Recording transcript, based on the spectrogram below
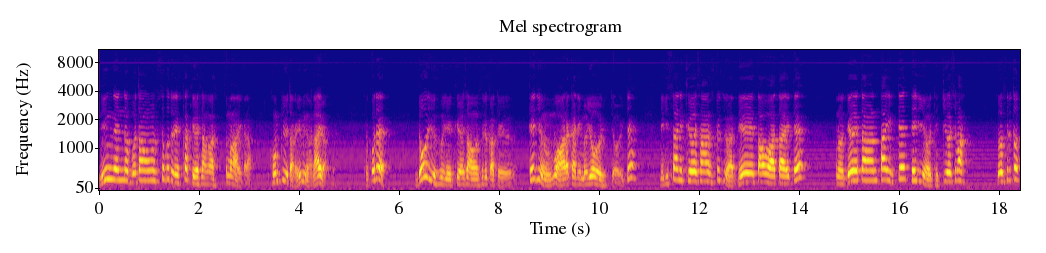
人間のボタンを押すことでしか計算が進まないから、コンピューターの意味がないわけです。そこで、どういうふうに計算をするかという手順をあらかじめ用意しておいて、で実際に計算するときはデータを与えて、そのデータに対して手順を適用します。そうすると、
